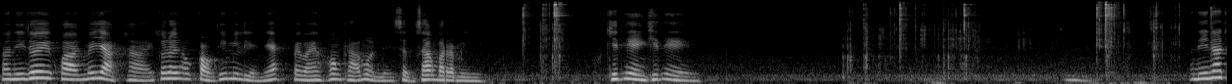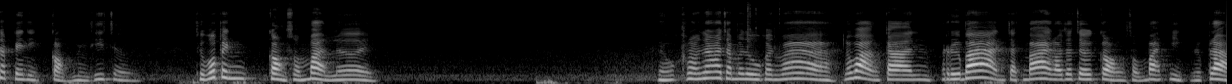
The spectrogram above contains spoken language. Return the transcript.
ตอนนี้ด้วยความไม่อยากหายก็เลยเอากล่องที่มีเหรียญเนี้ยไปไว้ห้องพระหมดเลยเสริมสร้างบารมี คิดเองคิดเองอันนี้น่าจะเป็นอีกกล่องหนึ่งที่เจอ ถือว่าเป็นกล่องสมบัติเลย เดี๋ยว คราวหน้าจะมาดูกันว่า ระหว่างการรื้อบ้านจัดบ้านเราจะเจอกล่องสมบัติอีกหรือเปล่า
